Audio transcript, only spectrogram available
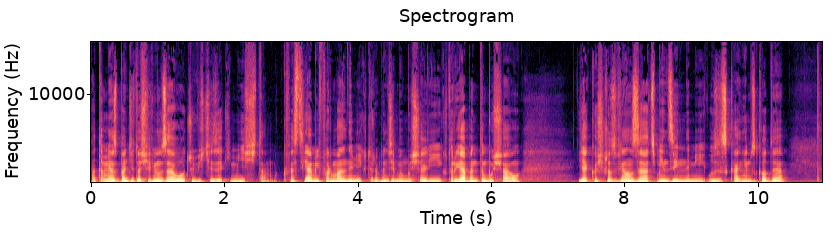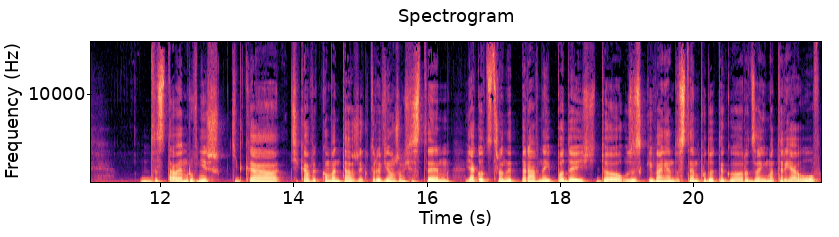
Natomiast będzie to się wiązało oczywiście z jakimiś tam kwestiami formalnymi, które będziemy musieli, które ja będę musiał jakoś rozwiązać, między innymi uzyskaniem zgody. Dostałem również kilka ciekawych komentarzy, które wiążą się z tym, jak od strony prawnej podejść do uzyskiwania dostępu do tego rodzaju materiałów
